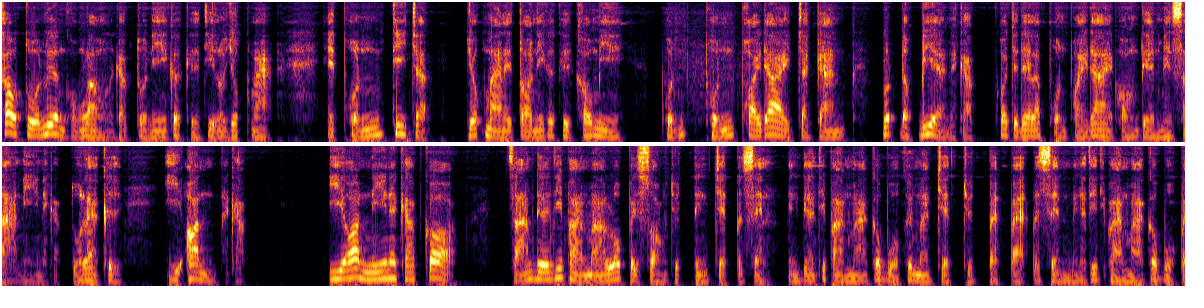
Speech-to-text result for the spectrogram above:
เข้าตัวเรื่องของเรานะครับ ตัวนี้ก็คือที่เรายกมา เหตุผลที่จะยกมาในตอนนี้ก็คือเขามีผลผลพลอยได้จากการลดดอกเบี้ยนะครับ ก็จะได้รับผลพลอยได้ของเดือนเมษายนนี้นะครับ ตัวแรกคืออีออนนะครับอีออนนี้นะครับก็ 3 เดือนที่ผ่านมาลบไป 2.17%หนึ่งเดือนที่ผ่านมาก็บวกขึ้นมา 7.88%หนึ่งอาทิตย์ที่ผ่านมาก็บวกไป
